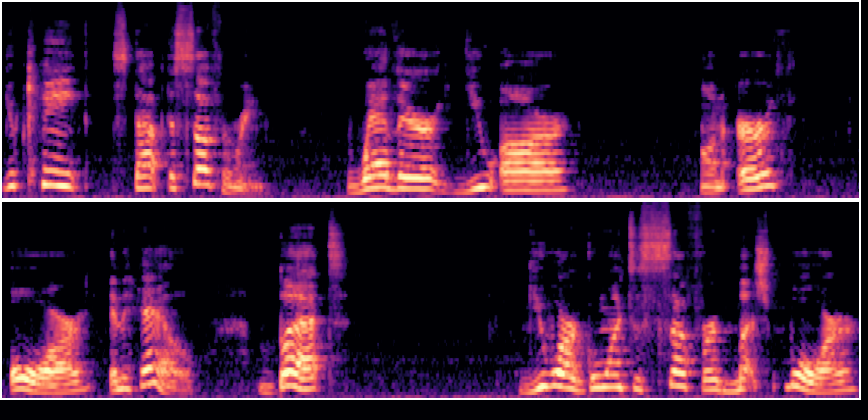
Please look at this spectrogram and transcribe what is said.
you can't stop the suffering, whether you are on earth or in hell. But you are going to suffer much more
